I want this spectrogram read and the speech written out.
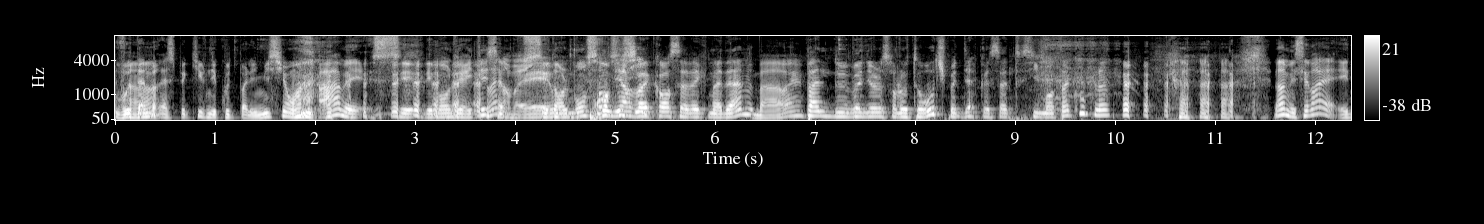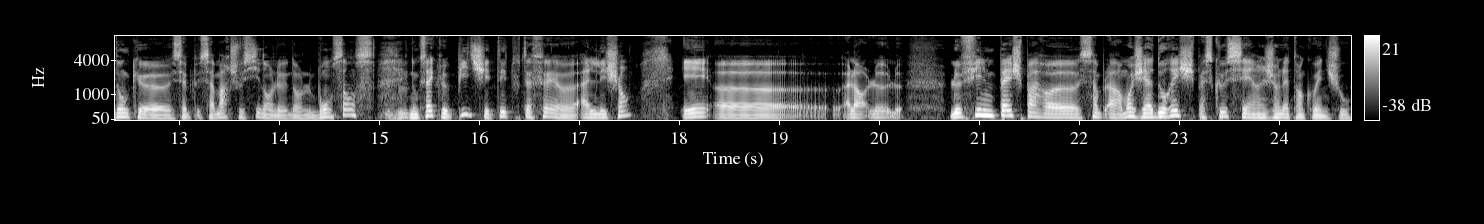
vos, Hein dames respectives n'écoutent pas l'émission. hein. Ah mais c'est les moments de vérité, Ouais, c'est dans le bon sens. Premières ici. vacances avec madame. Bah ouais. Panne de bagnole sur l'autoroute, je peux te dire que ça te cimente un couple. hein. Non, mais c'est vrai. Et donc, euh, ça, ça marche aussi dans le, dans le bon sens. Mhm. Donc, c'est vrai que le pitch était tout à fait euh, alléchant. Et euh, alors, le, le, le film pêche par euh, simple. Alors, moi, j'ai adoré parce que c'est un Jonathan Cohen show.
